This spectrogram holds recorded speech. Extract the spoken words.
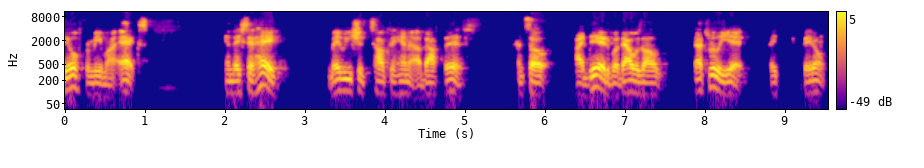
deal for me, my ex. And they said, "Hey, maybe you should talk to Hannah about this." And so I did, but that was all. That's really it. They they don't.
